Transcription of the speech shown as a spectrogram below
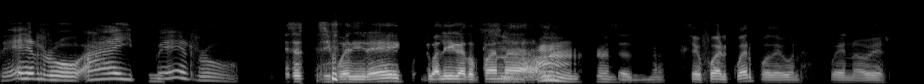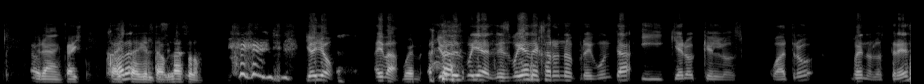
perro, ay, perro. Ese sí fue directo al hígado, pana. se fue al cuerpo de uno. Bueno, a ver. Verán. Ahí el tablazo. Yo, yo, ahí va. Bueno. Yo les voy, a, les voy a dejar una pregunta y quiero que los cuatro, bueno, los tres,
